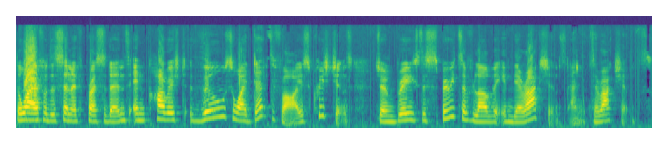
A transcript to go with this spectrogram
The wife of the Senate president encouraged those who identify as Christians to embrace the spirit of love in their actions and interactions.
